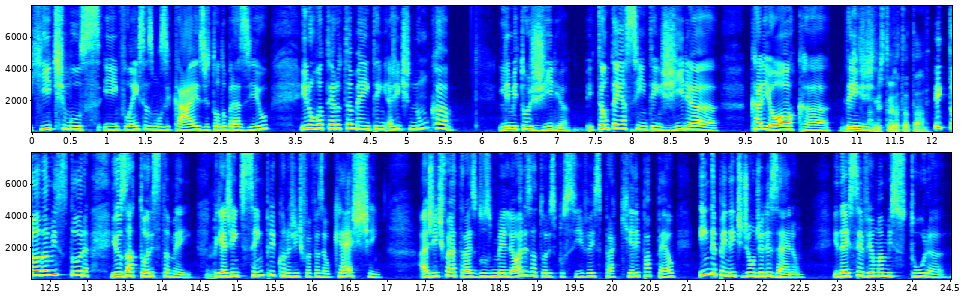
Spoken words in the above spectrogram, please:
ritmos e influências musicais de todo o Brasil. E no roteiro também, tem, a gente nunca limitou gíria. Então tem assim, tem gíria carioca, tem A gí- mistura total. tem toda a mistura. E os atores também. Porque a gente sempre, quando a gente foi fazer o casting, a gente foi atrás dos melhores atores possíveis para aquele papel, independente de onde eles eram. E daí você vê uma mistura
